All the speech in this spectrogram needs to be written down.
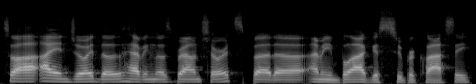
So I, I enjoyed having those brown shorts. But uh, I mean, black is super classy,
